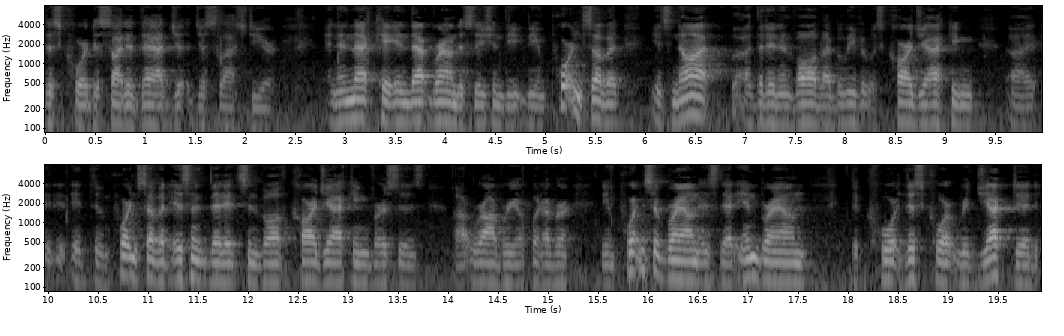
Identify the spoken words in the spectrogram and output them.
This court decided that just last year. And in that Brown decision, the importance of it is not uh, that it involved, I believe it was carjacking. Uh, the importance of it isn't that it's involved carjacking versus uh, robbery or whatever. The importance of Brown is that in Brown, this court rejected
